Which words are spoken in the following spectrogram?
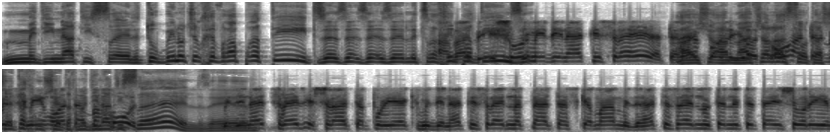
מדינת ישראל, זה טורבינות של חברה פרטית, זה, זה, זה, זה לצרכים פרטיים. אבל באישור. מדינת ישראל, אתה לא יכול להיות, מה אפשר לעשות? השטח הוא שטח מדינת ישראל. זה... מדינת ישראל אישרה את הפרויקט, מדינת ישראל נתנה את ההסכמה, מדינת ישראל נותנת את האישורים,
